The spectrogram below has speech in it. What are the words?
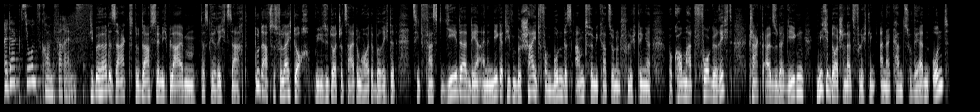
Redaktionskonferenz. Die Behörde sagt, du darfst hier nicht bleiben. Das Gericht sagt, Du darfst es vielleicht doch. Wie die Süddeutsche Zeitung heute berichtet, zieht fast jeder, der einen negativen Bescheid vom Bundesamt für Migration und Flüchtlinge bekommen hat, vor Gericht, klagt also dagegen, nicht in Deutschland als Flüchtling anerkannt zu werden und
